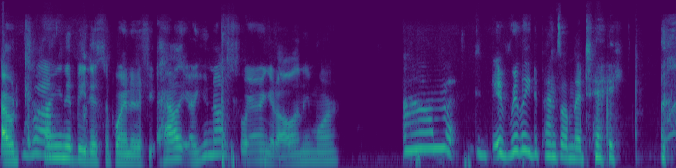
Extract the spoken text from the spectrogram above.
I would Well- kind of be disappointed if you, Hallie. Are you not swearing at all anymore? Um, it really depends on the day.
